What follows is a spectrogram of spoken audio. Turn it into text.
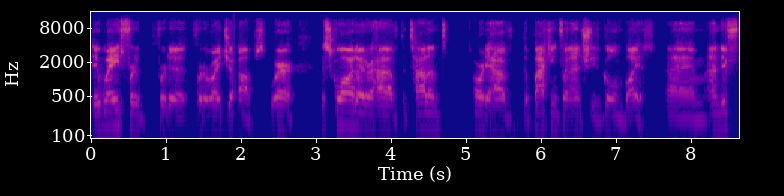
they wait for the for the for the right jobs where the squad either have the talent or they have the backing financially to go and buy it. Um, and if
